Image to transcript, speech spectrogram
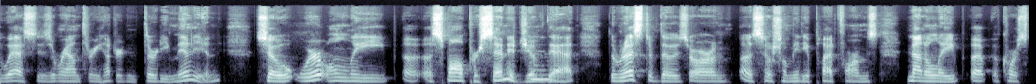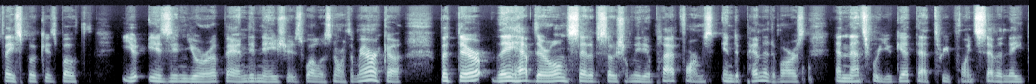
US is around 330 million. So, we're only a, a small percentage of Mhm. that. The rest of those are on uh, social media platforms. Not only, uh, of course, Facebook is both is in Europe and in Asia as well as North America, but they're they have their own set of social media platforms independent of ours, and that's where you get that 3.78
